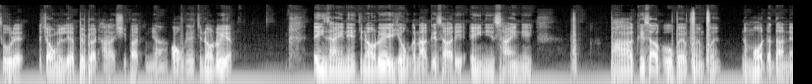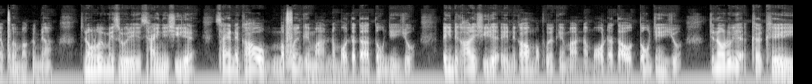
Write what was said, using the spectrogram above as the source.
ဆိုတဲ့အကြောင်းလေးလည်းပြပြထားတာရှိပါတယ်ခင်ဗျာ။ဟုတ်ကဲ့ကျွန်တော်တို့ရဲ့အိမ်ဆိုင်နေကျွန်တော်တို့ရဲ့ရုံကနာကိစ္စတွေအိမ်နေဆိုင်နေဘာကိစ္စကိုပဲဖွင့်ဖွင့်နမောတတနဲ့ဖွင့်ပါခင်ဗျာကျွန်တော်တို့ရဲ့မိတ်ဆွေတွေဆိုင်နေရှိတယ်ဆိုင်တကားကိုမဖွင့်ခင်မှာနမောတတသုံးခြင်းရွတ်အိမ်တကားတွေရှိတယ်အိမ်တကားကိုမဖွင့်ခင်မှာနမောတတကိုသုံးခြင်းရွတ်ကျွန်တော်တို့ရဲ့အခက်ခဲတွေ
